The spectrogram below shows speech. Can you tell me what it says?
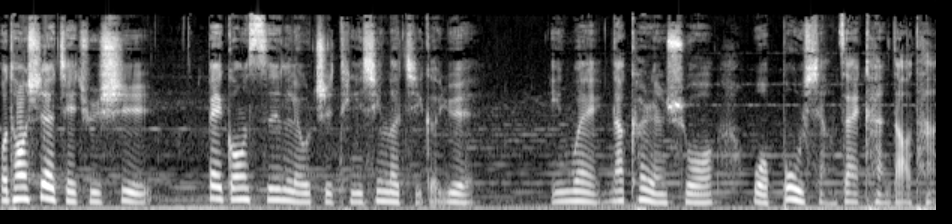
我同事的结局是被公司留职停薪了几个月，因为那客人说我不想再看到他。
